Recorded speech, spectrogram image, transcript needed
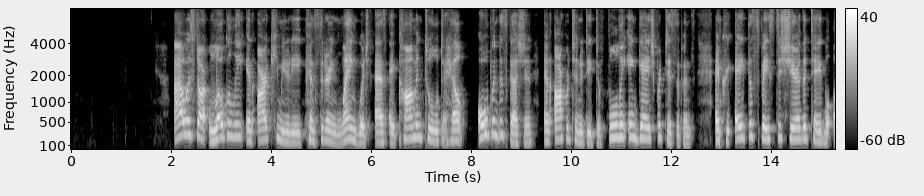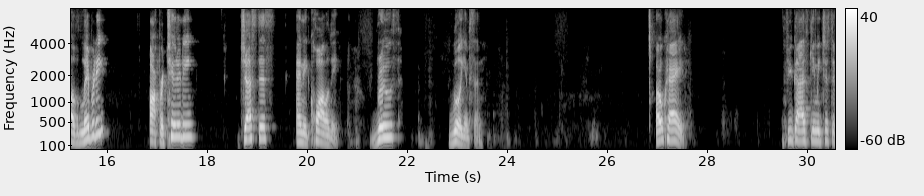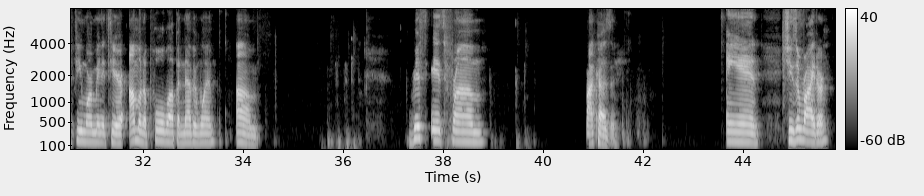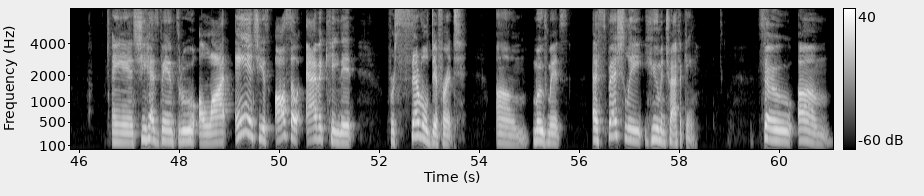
I would start locally in our community, considering language as a common tool to help open discussion and opportunity to fully engage participants and create the space to share the table of liberty, opportunity, justice, and equality. Ruth Williamson. Okay. If you guys give me just a few more minutes here, I'm going to pull up another one. Um this is from my cousin. And she's a writer and she has been through a lot and she has also advocated for several different um, movements especially human trafficking. So, um,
